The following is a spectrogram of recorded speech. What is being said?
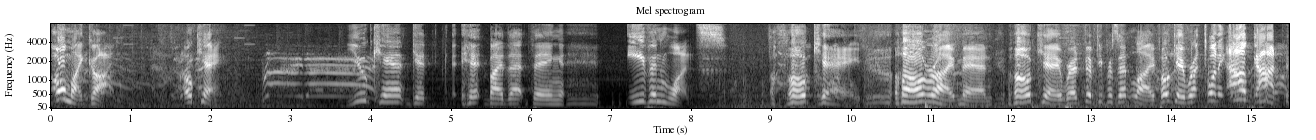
Oh my god! Okay. You can't get hit by that thing even once. Okay. Alright, man. Okay, we're at 50% life. Okay, we're at 20. Oh god!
